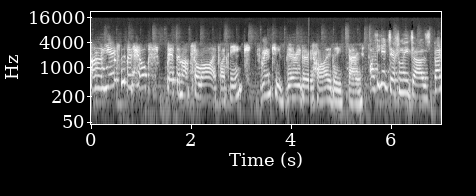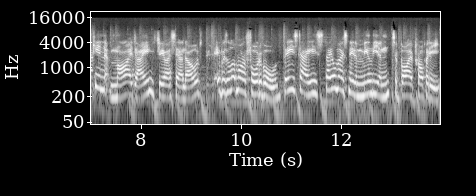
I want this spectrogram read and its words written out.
Uh, yes, it helps set them up for life, I think. Rent is very, very high these days. I think it definitely does. Back in my day, gee, I sound old, it was a lot more affordable. These days, they almost need a million to buy a property.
